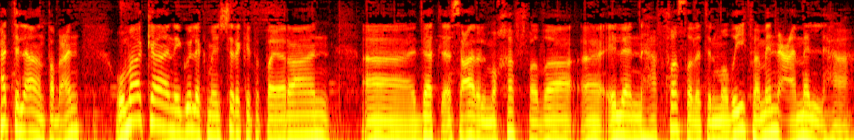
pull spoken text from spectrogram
حتى الآن طبعا. وما كان يقول لك من شركة الطيران آه ذات الأسعار المخفضة آه إلى أنها فصلت المضيفة من عملها.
